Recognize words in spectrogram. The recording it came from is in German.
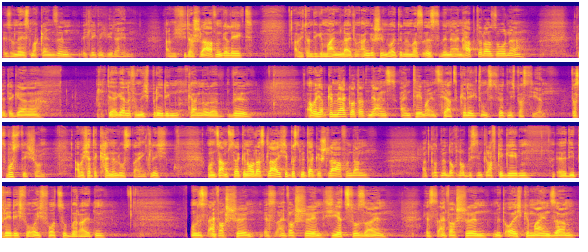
Ich so, nee, es macht keinen Sinn, ich lege mich wieder hin. Habe mich wieder schlafen gelegt, habe ich dann die Gemeindeleitung angeschrieben, Leute, wenn was ist, wenn ihr einen habt oder so, ne, könnt ihr gerne, der gerne für mich predigen kann oder will. Aber ich habe gemerkt, Gott hat mir ein, ein Thema ins Herz gelegt und es wird nicht passieren. Das wusste ich schon. Aber ich hatte keine Lust eigentlich. Und Samstag genau das Gleiche, bis Mittag geschlafen. Und dann hat Gott mir doch noch ein bisschen Kraft gegeben, äh, die Predigt für euch vorzubereiten. Und es ist einfach schön. Es ist einfach schön, hier zu sein. Es ist einfach schön, mit euch gemeinsam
